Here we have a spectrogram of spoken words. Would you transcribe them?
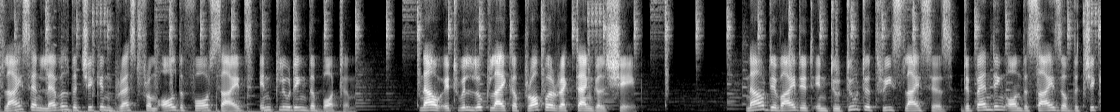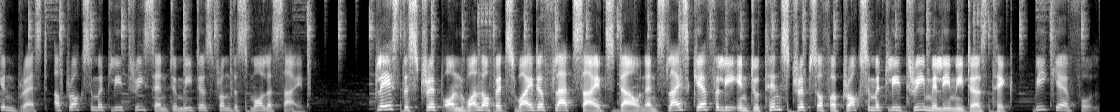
Slice and level the chicken breast from all the four sides, including the bottom. Now it will look like a proper rectangle shape. Now divide it into 2 to 3 slices, depending on the size of the chicken breast, approximately 3 centimeters from the smaller side. Place the strip on one of its wider flat sides down and slice carefully into thin strips of approximately 3 millimeters thick. Be careful.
